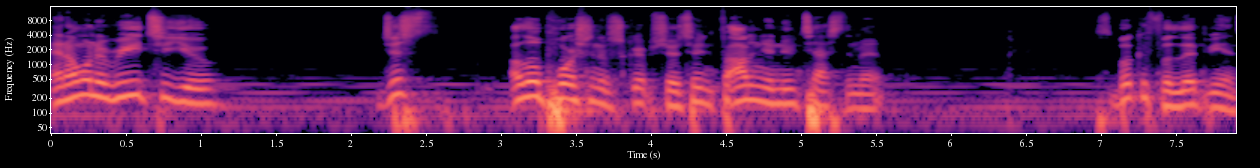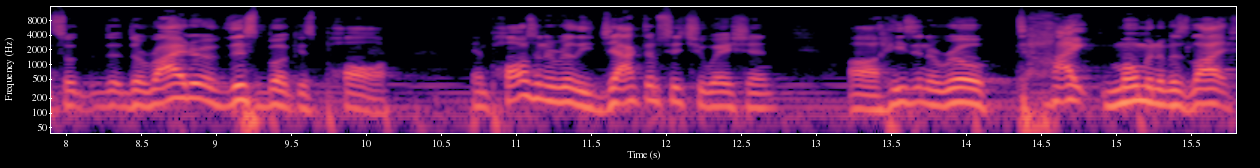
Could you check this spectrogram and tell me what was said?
And I want to read to you just a little portion of scripture. It's found in your New Testament. It's the book of Philippians. So the, the writer of this book is Paul. And Paul's in a really jacked up situation. Uh, he's in a real tight moment of his life.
